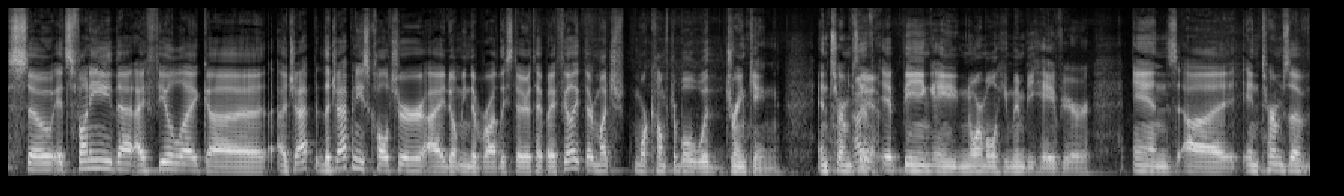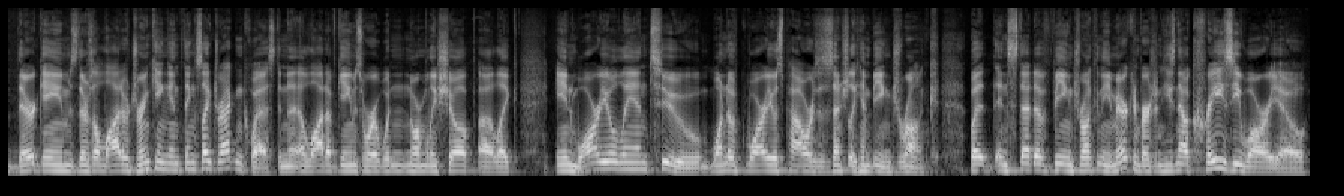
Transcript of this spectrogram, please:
So it's funny that I feel like uh, a Jap- the Japanese culture. I don't mean to broadly stereotype, but I feel like they're much more comfortable with drinking in terms Oh, of yeah. it being a normal human behavior. And uh, in terms of their games, there's a lot of drinking in things like Dragon Quest, and a lot of games where it wouldn't normally show up. Uh, like in Wario Land 2, one of Wario's powers is essentially him being drunk. But instead of being drunk in the American version, he's now Crazy Wario.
